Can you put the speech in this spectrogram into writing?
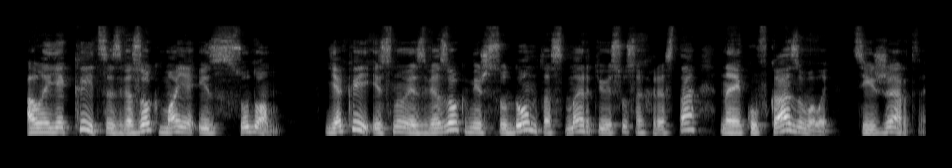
Але який це зв'язок має із судом? Який існує зв'язок між судом та смертю Ісуса Христа, на яку вказували ці жертви?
